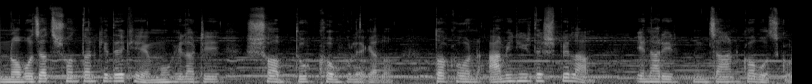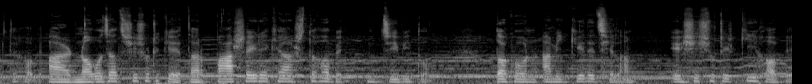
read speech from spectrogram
নবজাত সন্তানকে দেখে মহিলাটি সব দুঃখ ভুলে গেল। তখন আমি নির্দেশ পেলাম এ নারীর যান কবজ করতে হবে। আর নবজাত শিশুটিকে তার পাশেই রেখে আসতে হবে, জীবিত। তখন আমি কেঁদেছিলাম, এ শিশুটির কি হবে?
